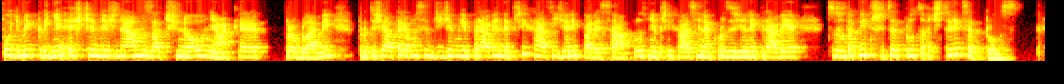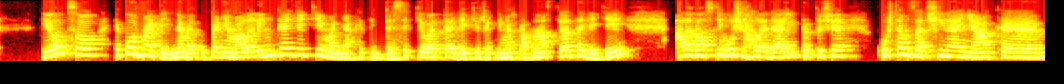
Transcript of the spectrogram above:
pojďme klidně ještě, než nám začnou nějaké problémy, protože já teda musím říct, že mě právě nepřichází ženy 50+, plus, mě přichází na kurzi ženy právě, co jsou takový 30+, plus a 40+. Plus. Jo, co, jako už mají ty, nemají úplně malilinké děti, mají nějaké ty desetileté děti, řekněme 15leté děti, ale vlastně už hledají, protože už tam začínají nějaké,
